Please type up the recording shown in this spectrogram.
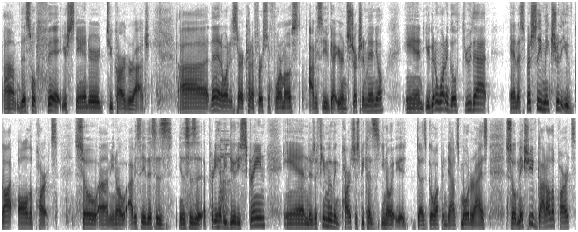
Um, this will fit your standard two-car garage. Uh, then I wanted to start kind of first and foremost, obviously you've got your instruction manual, and you're going to want to go through that and especially make sure that you've got all the parts. So um, you know, obviously this is you know, this is a pretty heavy duty screen, and there's a few moving parts just because you know it, it does go up and down. It's motorized, so make sure you've got all the parts,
